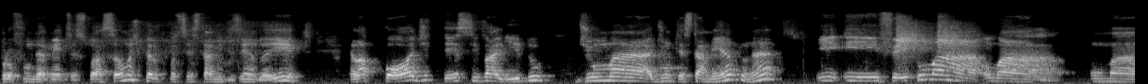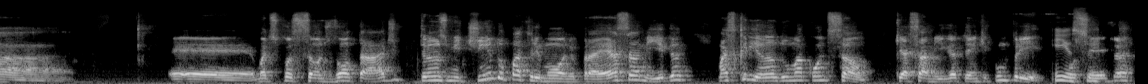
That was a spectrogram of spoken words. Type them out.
profundamente a situação, mas pelo que você está me dizendo aí, ela pode ter se valido de, uma, de um testamento, né? E, e feito uma, uma, uma, é, uma disposição de vontade, transmitindo o patrimônio para essa amiga, mas criando uma condição que essa amiga tem que cumprir. Isso. Ou seja,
